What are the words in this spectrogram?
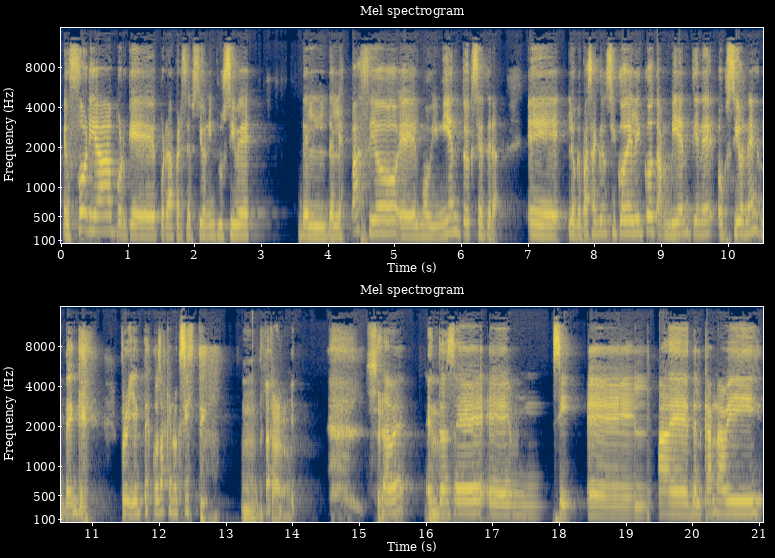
euforia, porque por la percepción inclusive del, del espacio, el movimiento, etc. Eh, lo que pasa es que un psicodélico también tiene opciones de que proyectes cosas que no existen. Mm, claro. ¿Sabes? Mm. Entonces, em, sí, el tema del cannabis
